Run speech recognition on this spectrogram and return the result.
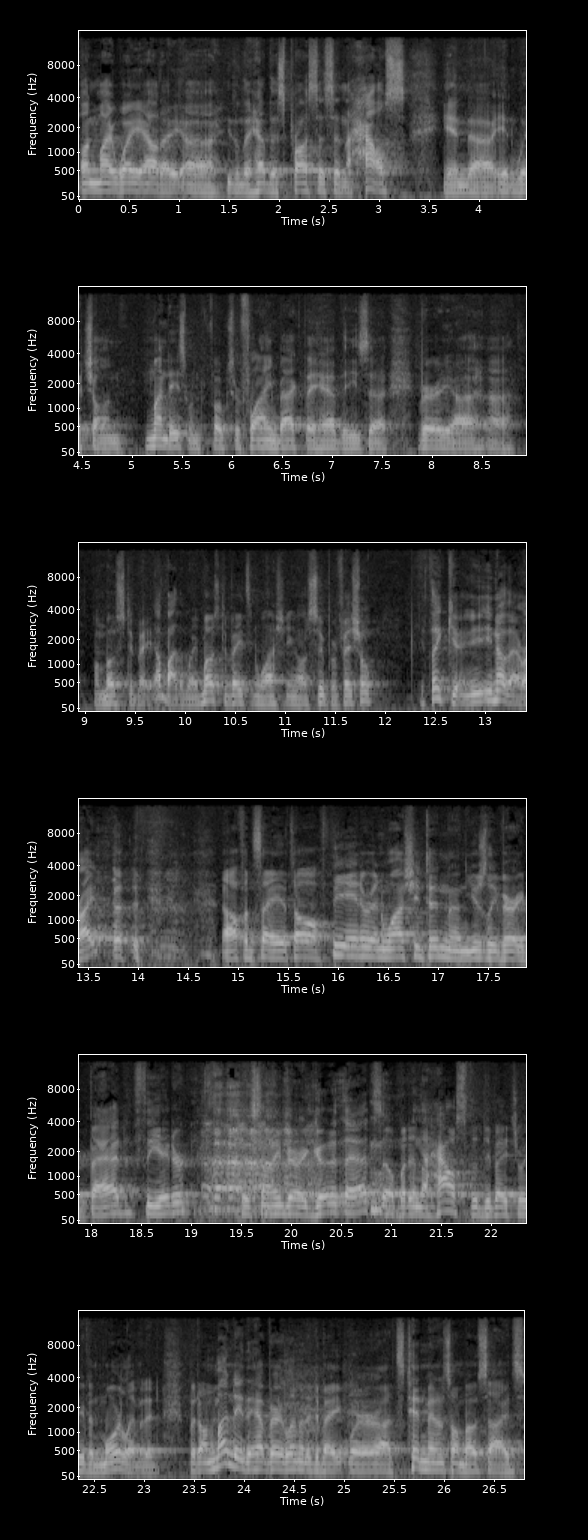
on my way out, I, uh, you know, they have this process in the House in, uh, in which on Mondays, when folks are flying back, they have these uh, very, uh, well, most debates. Oh, by the way, most debates in Washington are superficial. You think you, you know that, right? I often say it's all theater in Washington and usually very bad theater. it's not even very good at that. So, but in the House, the debates are even more limited. But on Monday, they have very limited debate where uh, it's 10 minutes on both sides.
